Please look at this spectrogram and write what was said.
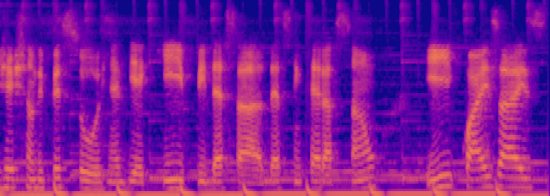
gestão de pessoas, né, de equipe, dessa, dessa interação e quais as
